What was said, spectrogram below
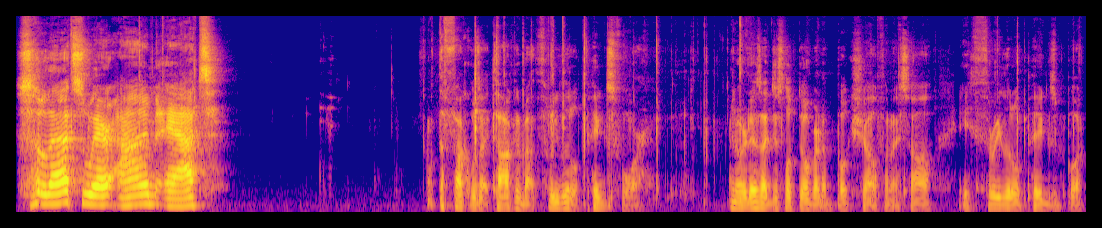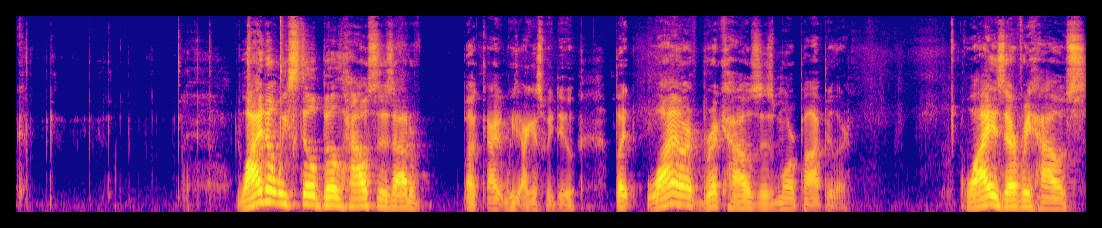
So that's where I'm at. What the fuck was I talking about Three Little Pigs for? You know what it is? I just looked over at a bookshelf and I saw a Three Little Pigs book. Why don't we still build houses out of? Uh, I, we, I guess we do, but why aren't brick houses more popular? Why is every house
